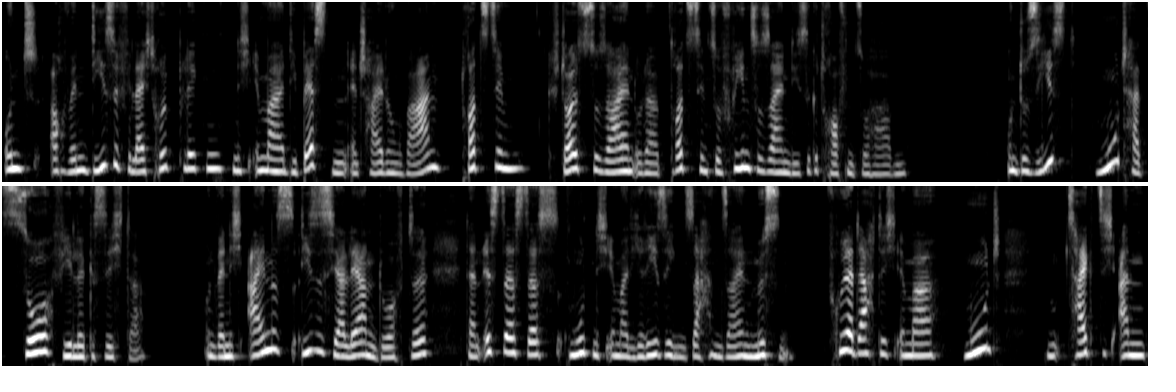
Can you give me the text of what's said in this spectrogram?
Und auch wenn diese vielleicht rückblickend nicht immer die besten Entscheidungen waren, trotzdem stolz zu sein oder trotzdem zufrieden zu sein, diese getroffen zu haben. Und du siehst, Mut hat so viele Gesichter. Und wenn ich eines dieses Jahr lernen durfte, dann ist das, dass Mut nicht immer die riesigen Sachen sein müssen. Früher dachte ich immer, Mut zeigt sich an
